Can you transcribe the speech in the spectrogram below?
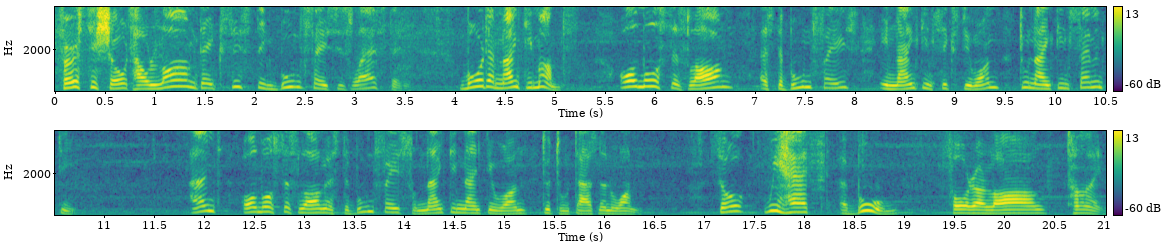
First he showed how long the existing boom phase is lasting. More than 90 months, almost as long as the boom phase in 1961 to 1970 and almost as long as the boom phase from 1991 to 2001. So we had a boom for a long time.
